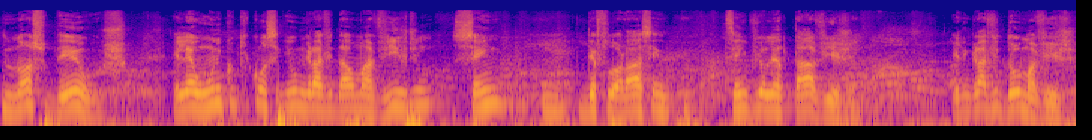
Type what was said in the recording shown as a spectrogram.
Nosso Deus, ele é o único que conseguiu engravidar uma virgem sem deflorar, sem, sem violentar a virgem. Ele engravidou uma virgem.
